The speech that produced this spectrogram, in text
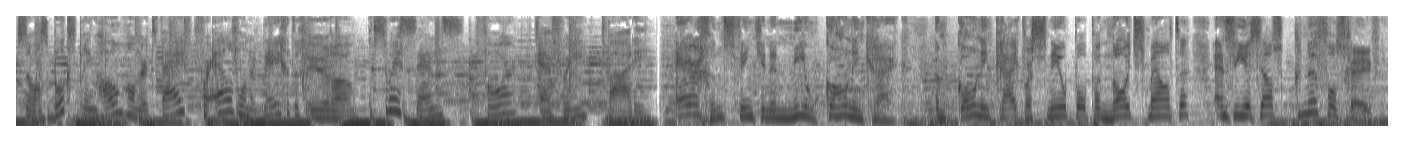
Zoals Boxspring Home 105 voor 1190 euro. Swiss sense for every party. Ergens vind je een nieuw koninkrijk. Een koninkrijk waar sneeuwpoppen nooit smelten... en ze je zelfs knuffels geven.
